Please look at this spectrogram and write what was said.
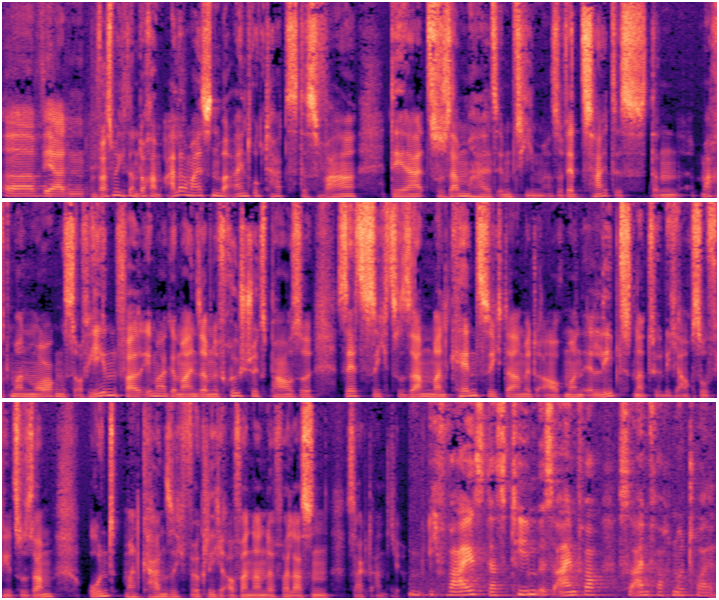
äh, werden. Und was mich dann doch am allermeisten beeindruckt hat, das war der Zusammenhalt im Team. Also wenn Zeit ist, dann macht man morgens auf jeden Fall immer gemeinsam eine Frühstückspause, setzt sich zusammen, man kennt sich damit auch, man erlebt natürlich auch so viel zusammen und man kann sich wirklich aufeinander verlassen, sagt Antje. Ich weiß, das Team ist einfach, ist einfach nur toll.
